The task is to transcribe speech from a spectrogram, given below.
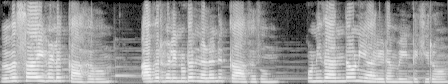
விவசாயிகளுக்காகவும் அவர்களின் உடல் நலனுக்காகவும் புனித அந்தோணியாரிடம் வேண்டுகிறோம்.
